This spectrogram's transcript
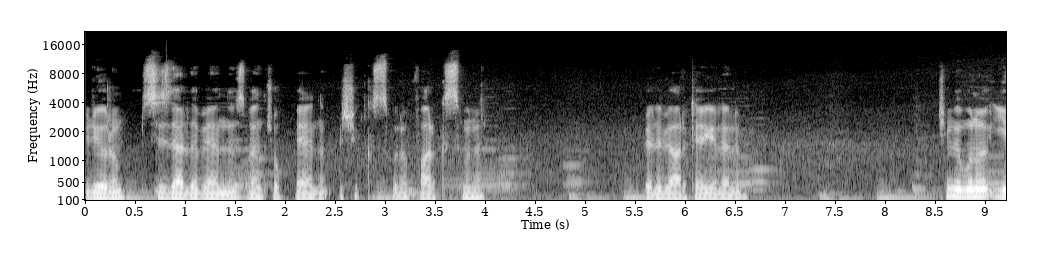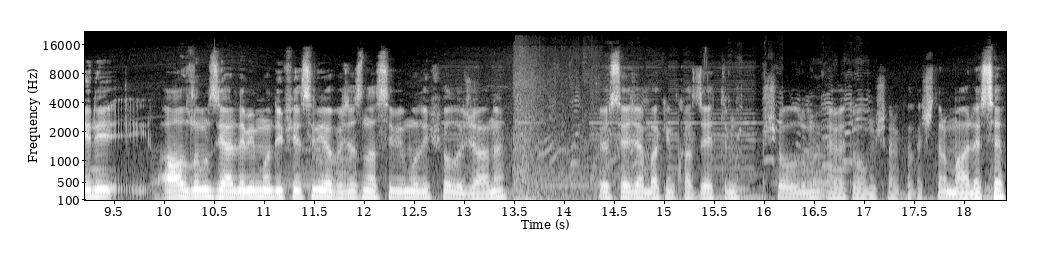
Biliyorum sizler de beğendiniz. Ben çok beğendim ışık kısmını, far kısmını. Şöyle bir arkaya gelelim. Şimdi bunu yeni aldığımız yerde bir modifiyesini yapacağız. Nasıl bir modifiye olacağını göstereceğim. Bakayım kaza ettim bir şey oldu mu? Evet olmuş arkadaşlar maalesef.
